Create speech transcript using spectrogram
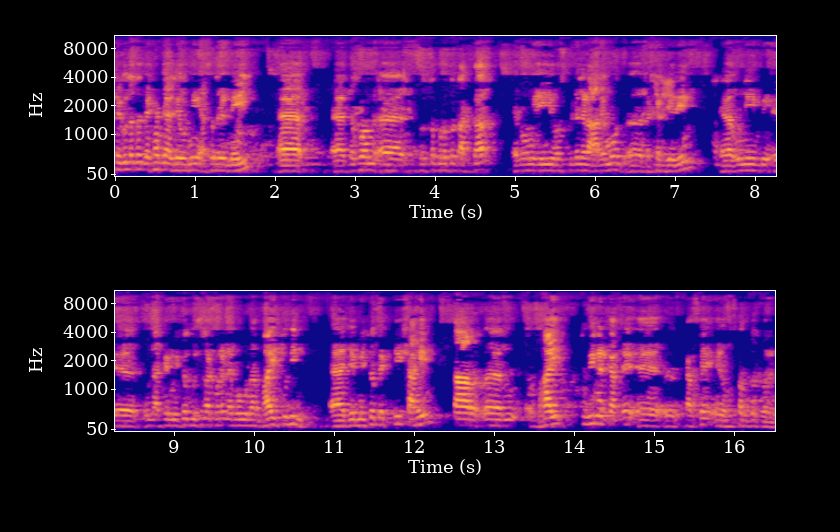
সেগুলোতে দেখা যায় যে উনি আসলে নেই। তখন সুস্থপ্রত ডাক্তার এবং এই হসপিটালের আরেমো ডাক্তার জেরিন উনি ওনাকে মৃত ঘোষণা করেন এবং ওনার ভাই তুহিন যে মৃত ব্যক্তি শাহিন তার ভাই তুহিনের কাছে কাছে হস্তান্তর করেন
